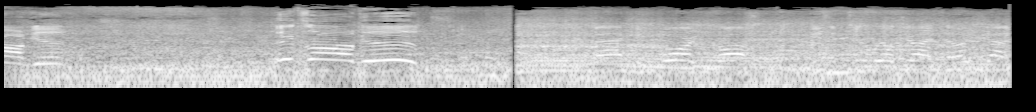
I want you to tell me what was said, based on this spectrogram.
all good. It's all good. Back and forth, cross. He's a two-wheel drive though. He's got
